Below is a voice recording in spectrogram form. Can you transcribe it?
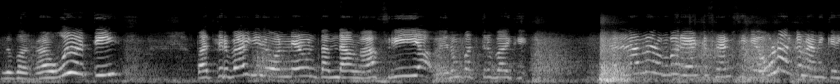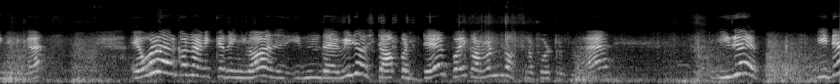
இது பாருங்க ஊதுவத்தி பத்து ரூபாய்க்கு இது ஒன்றே ஒன்று தந்தாங்க. ஃப்ரீயாக வெறும் பத்து ரூபாய்க்கு. எல்லாமே ரொம்ப ரேட்டு ஃப்ரெண்ட்ஸ் இது எவ்வளோ இருக்குன்னு நினைக்கிறீங்க நீங்கள் எவ்வளோ இருக்குன்னு நினைக்கிறீங்களோ அது இந்த வீடியோ ஸ்டாப் பண்ணிட்டு போய் கமெண்ட் பாக்ஸில் போட்டிருங்க. இது இதே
